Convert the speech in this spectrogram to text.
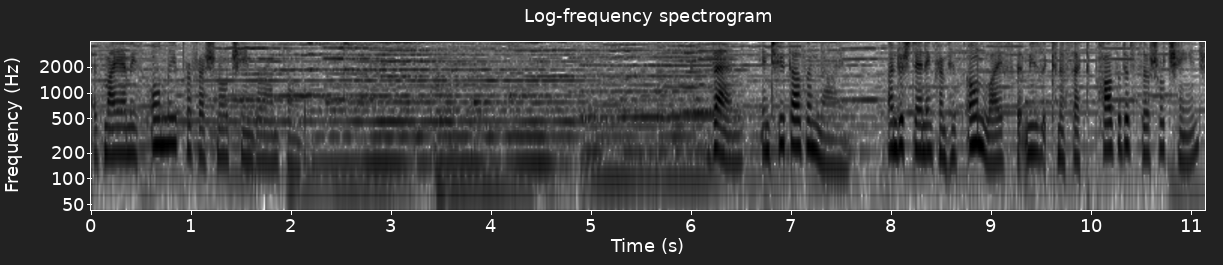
as Miami's only professional chamber ensemble. Then, in 2009, understanding from his own life that music can affect positive social change,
